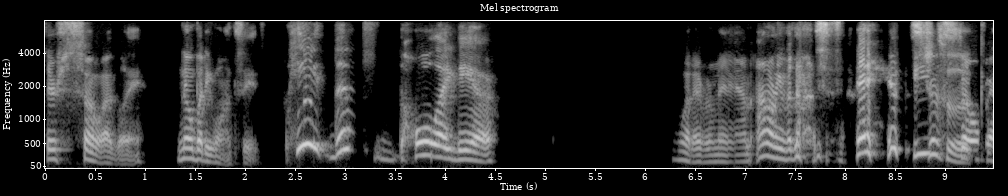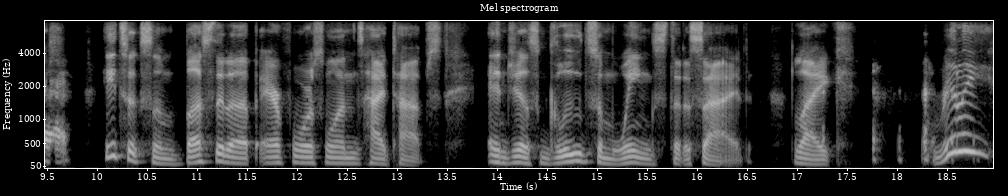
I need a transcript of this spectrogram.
They're so ugly. Nobody wants these. He this whole idea. Whatever, man. I don't even know what to say. It's he just took, so bad. He took some busted up Air Force Ones high tops and just glued some wings to the side. Like, really?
